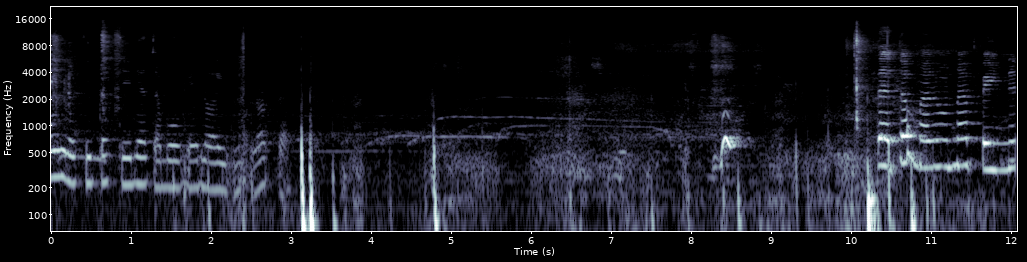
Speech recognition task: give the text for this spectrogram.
poi la cittadina da Mogelo in Molotov. Te tomaron una peine.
